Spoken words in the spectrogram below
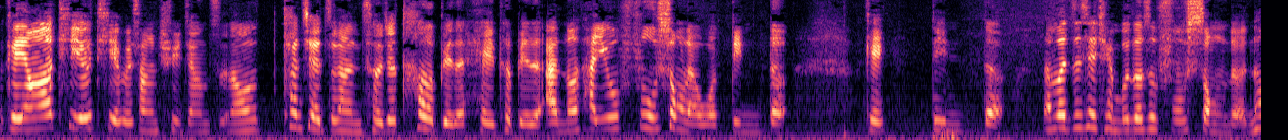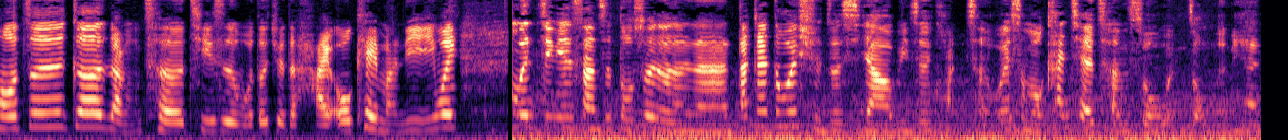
，OK。然后贴又贴回上去这样子，然后看起来这辆车就特别的黑，特别的暗。然后他又附送了我顶的，OK，顶的。那么这些全部都是附送的，然后这个辆车其实我都觉得还 OK 满意，因为我们今年三十多岁的人啊，大概都会选择 CRV 这款车。为什么？看起来成熟稳重的，你看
